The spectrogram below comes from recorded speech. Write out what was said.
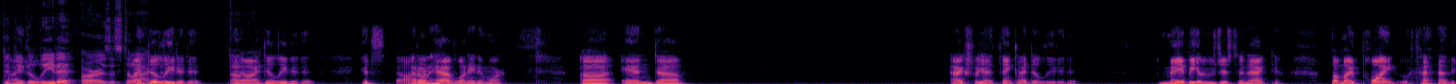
did you delete it, or is it still? I active? deleted it. You okay. know, I deleted it. It's I don't have one anymore. Uh, and uh, actually, I think I deleted it. Maybe it was just inactive. But my point I'm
